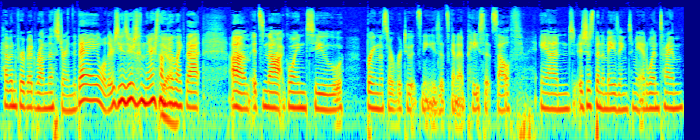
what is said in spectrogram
heaven forbid, run this during the day while there's users in there, something Yeah. like that. Um, it's not going to bring the server to its knees. It's going to pace itself. And it's just been amazing to me. At one time,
